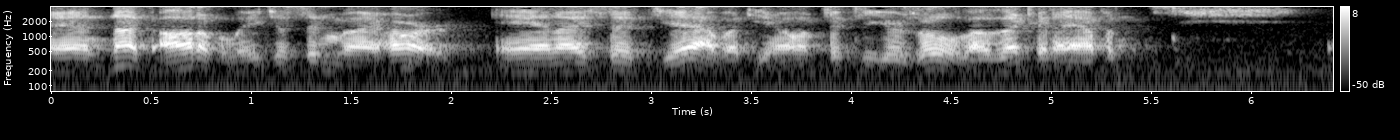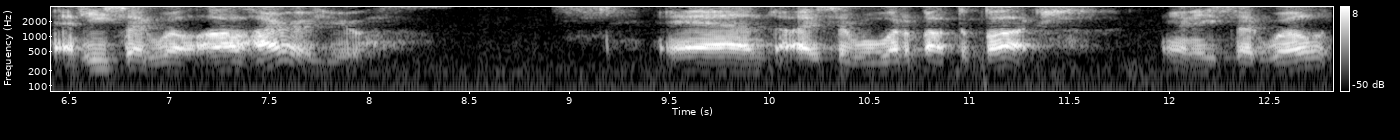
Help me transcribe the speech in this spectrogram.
And not audibly, just in my heart. And I said, "Yeah, but you know, I'm 50 years old. How's that going to happen?" And he said, "Well, I'll hire you." And I said, "Well, what about the bucks?" And he said, "Well,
